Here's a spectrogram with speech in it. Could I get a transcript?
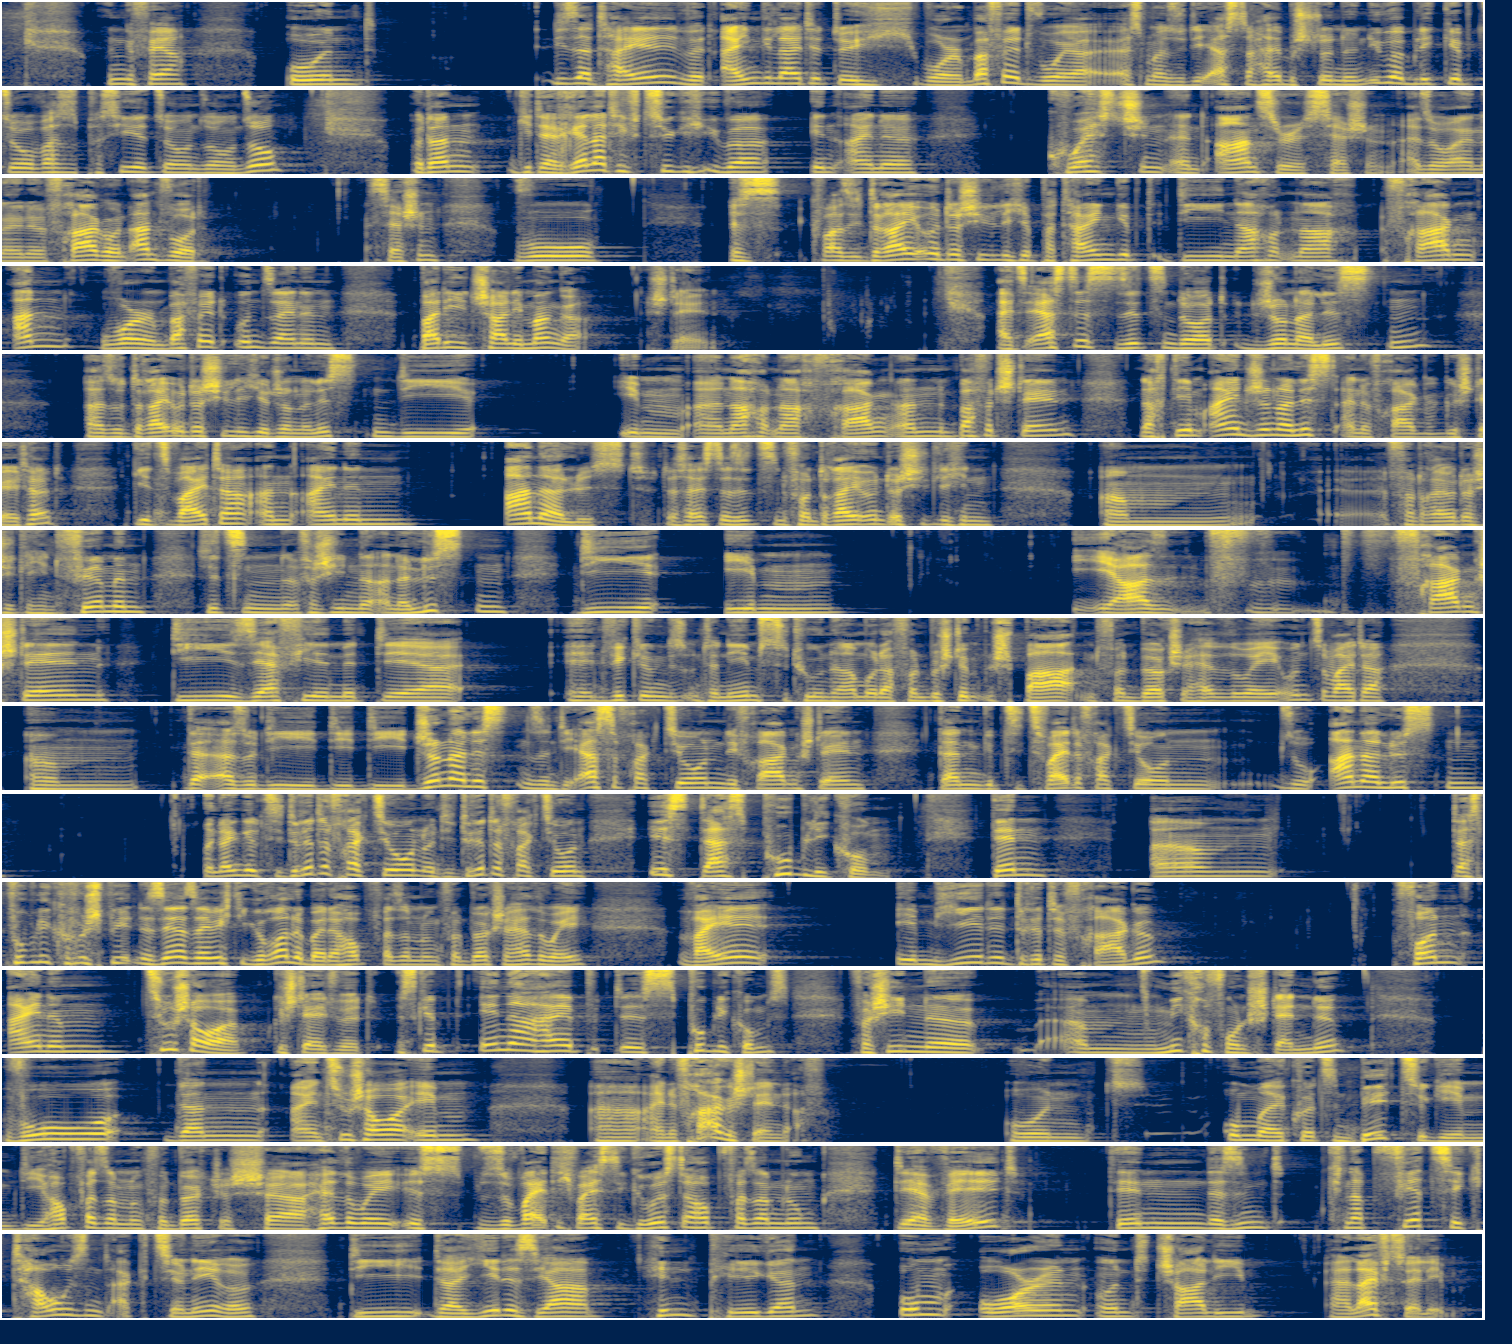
ungefähr. Und dieser Teil wird eingeleitet durch Warren Buffett, wo er erstmal so die erste halbe Stunde einen Überblick gibt, so was ist passiert, so und so und so. Und dann geht er relativ zügig über in eine Question and Answer Session, also in eine Frage und Antwort Session, wo es quasi drei unterschiedliche Parteien gibt, die nach und nach Fragen an Warren Buffett und seinen Buddy Charlie Munger stellen. Als erstes sitzen dort Journalisten also drei unterschiedliche Journalisten, die eben äh, nach und nach Fragen an Buffett stellen. Nachdem ein Journalist eine Frage gestellt hat, geht's weiter an einen Analyst. Das heißt, da sitzen von drei unterschiedlichen ähm, äh, von drei unterschiedlichen Firmen sitzen verschiedene Analysten, die eben ja Fragen stellen, die sehr viel mit der Entwicklung des Unternehmens zu tun haben oder von bestimmten Sparten, von Berkshire Hathaway und so weiter. Ähm, da, also die, die, die Journalisten sind die erste Fraktion, die Fragen stellen. Dann gibt's die zweite Fraktion, so Analysten. Und dann gibt's die dritte Fraktion und die dritte Fraktion ist das Publikum. Denn ähm, das Publikum spielt eine sehr, sehr wichtige Rolle bei der Hauptversammlung von Berkshire Hathaway, weil eben jede dritte Frage von einem Zuschauer gestellt wird. Es gibt innerhalb des Publikums verschiedene ähm, Mikrofonstände wo dann ein Zuschauer eben äh, eine Frage stellen darf. Und um mal kurz ein Bild zu geben, die Hauptversammlung von Berkshire Hathaway ist, soweit ich weiß, die größte Hauptversammlung der Welt, denn da sind knapp 40.000 Aktionäre, die da jedes Jahr hinpilgern, um Warren und Charlie äh, live zu erleben.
